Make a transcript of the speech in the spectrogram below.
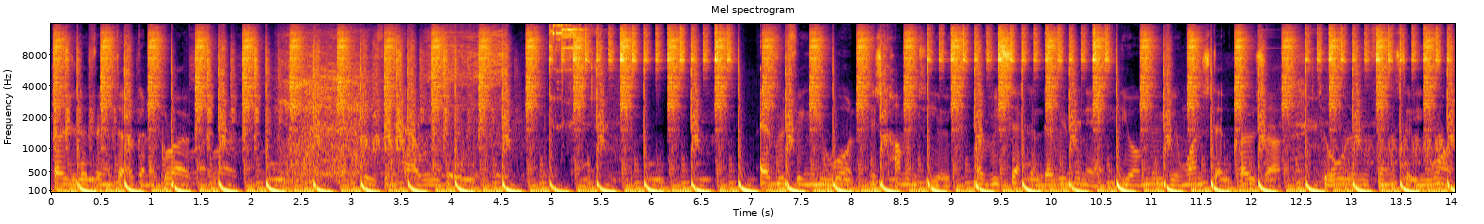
those are the things that are going to grow. Things how we do. Everything you want is coming to you. Every second, every minute, you are moving one step closer to all of the things that you want.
